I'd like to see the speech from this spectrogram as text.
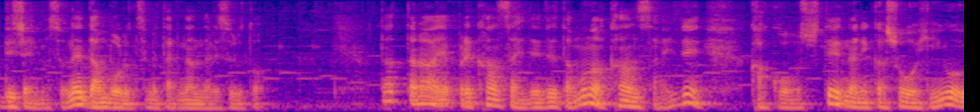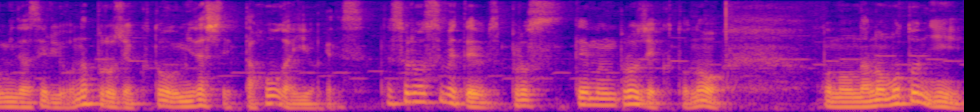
出ちゃいますよね。段ボール詰めたりなんだりすると。だったらやっぱり関西で出たものは関西で加工して何か商品を生み出せるようなプロジェクトを生み出していった方がいいわけです。でそれを全てプロステムプロジェクトのこの名のもとに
